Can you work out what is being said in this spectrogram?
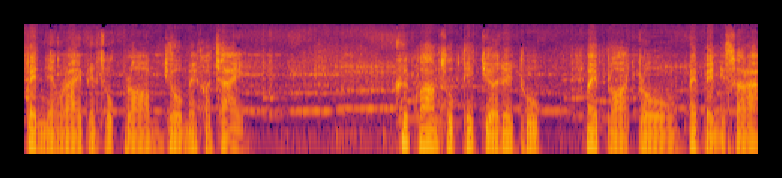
เป็นอย่างไรเป็นสุขปลอมโยมไม่เข้าใจ คือความสุขที่เจือด้วยทุกข์ไม่ปลอดโปร่งไม่เป็นอิสระ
